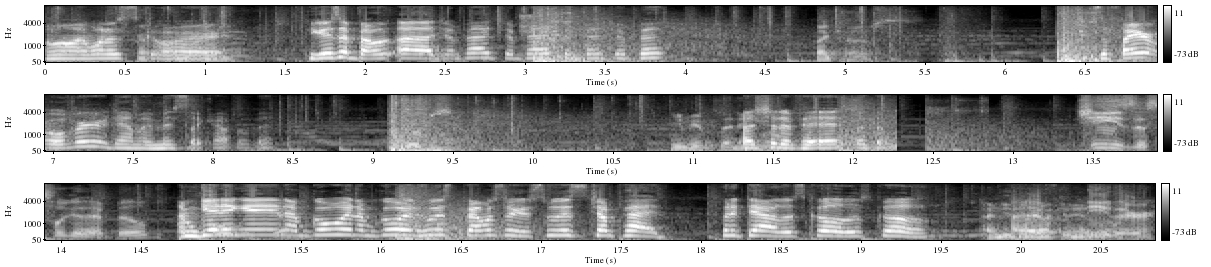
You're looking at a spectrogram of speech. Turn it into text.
Oh, I want a scar. mine. You guys have bounce, uh, jump pad, jump pad, jump pad, jump pad. Bike traps. Is the fire over? Damn, I missed like half of it. Oops. You me with that I should have hit. What the? Jesus, look at that build. I'm getting Holy in. cow. I'm going. I'm going. Who is bouncers? Who is jump head? Put it down. Let's go. Let's go. I need I the have rocket neither.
